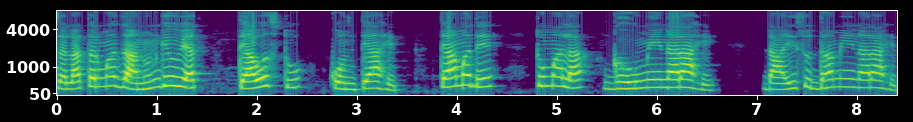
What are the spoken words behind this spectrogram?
चला तर मग जाणून घेऊयात त्या वस्तू कोणत्या आहेत. त्यामध्ये तुम्हाला गहू मिळणार आहे. डाळीसुद्धा मिळणार आहेत.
